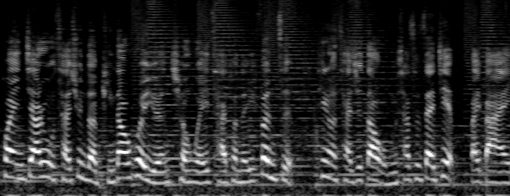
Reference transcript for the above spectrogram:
欢迎加入财讯的频道会员，成为财团的一份子。听了才知道，我们下次再见，拜拜。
